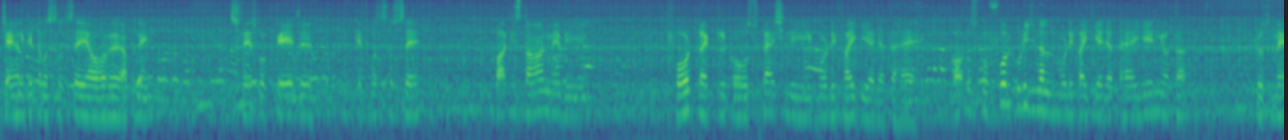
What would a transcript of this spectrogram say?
चैनल के तवसत से और अपने फेसबुक पेज के तवसत से पाकिस्तान में भी फोर्ड ट्रैक्टर को स्पेशली मॉडिफाई किया जाता है और उसको फुल ओरिजिनल मॉडिफाई किया जाता है। ये नहीं होता कि उसमें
